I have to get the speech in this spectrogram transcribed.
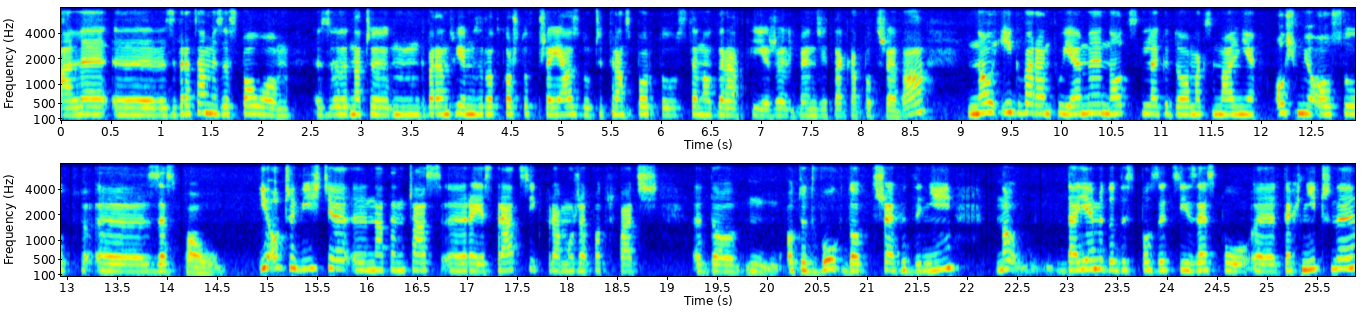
Ale y, zwracamy zespołom, znaczy mm, gwarantujemy zwrot kosztów przejazdu czy transportu scenografii, jeżeli będzie taka potrzeba. No i gwarantujemy nocleg do maksymalnie 8 osób y, z zespołu. I oczywiście y, na ten czas rejestracji, która może potrwać do, mm, od dwóch do trzech dni, no, dajemy do dyspozycji zespół techniczny.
